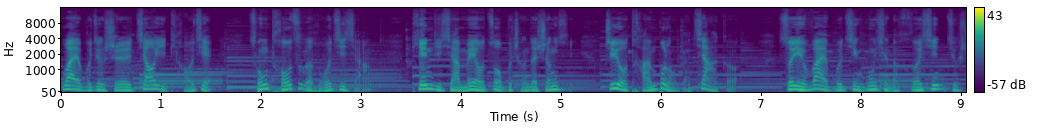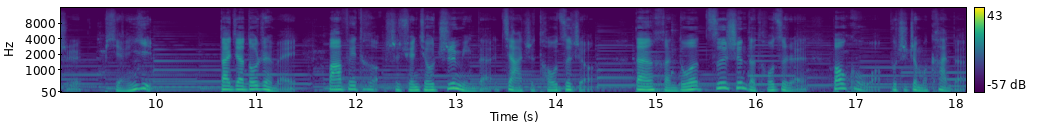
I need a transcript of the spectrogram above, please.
外部就是交易条件。从投资的逻辑讲，天底下没有做不成的生意，只有谈不拢的价格。所以外部进攻性的核心就是便宜。大家都认为巴菲特是全球知名的价值投资者，但很多资深的投资人，包括我，不是这么看的。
